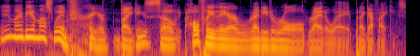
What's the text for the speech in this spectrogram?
It might be a must win for your Vikings. So hopefully they are ready to roll right away. But I got Vikings.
